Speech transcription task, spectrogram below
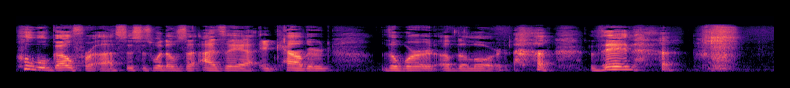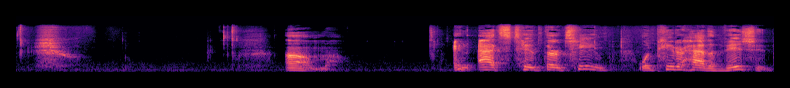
who will go for us? This is when was Isaiah encountered the word of the Lord. then um in Acts ten thirteen, when Peter had a vision,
